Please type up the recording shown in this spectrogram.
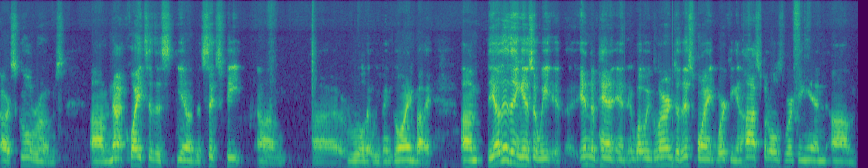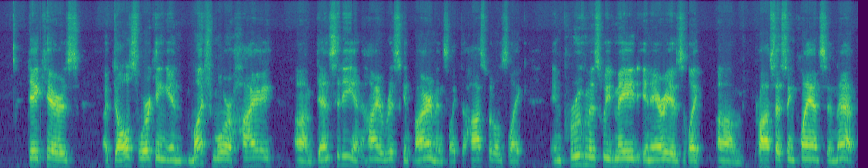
our school rooms, um, not quite to this, you know, the six feet um, uh, rule that we've been going by. Um, the other thing is that we, in the pan, in what we've learned to this point, working in hospitals, working in um, daycares, adults working in much more high um, density and high risk environments like the hospitals, like improvements we've made in areas like um, processing plants and that.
